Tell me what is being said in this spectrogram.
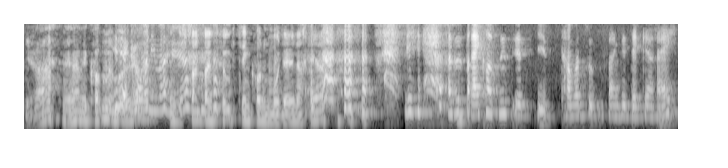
Ja, ja, wir kommen immer wir höher. Kommen immer höher. Bin gespannt beim 15-Konten-Modell nachher. nee, also drei Konten ist jetzt, die ist, haben wir sozusagen die Decke erreicht.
